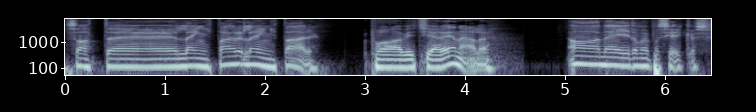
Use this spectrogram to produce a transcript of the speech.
Så att eh, längtar, längtar. På Avicii Arena eller? Ah, nej, de är på Cirkus.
